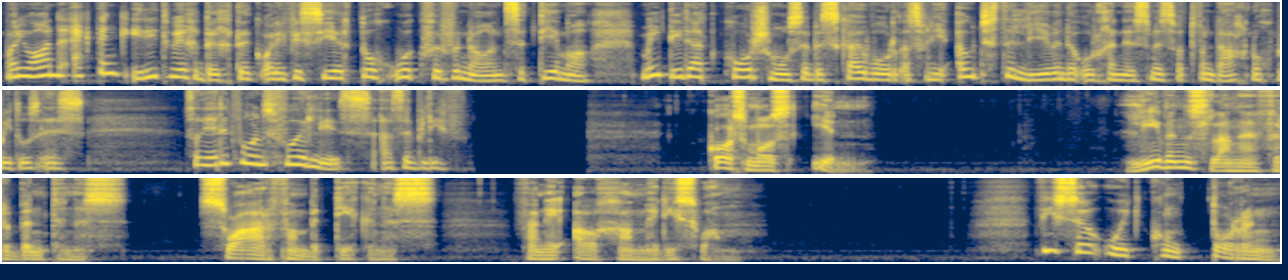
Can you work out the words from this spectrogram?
Maar Johan, ek dink hierdie twee gedigte kwalifiseer tog ook vir vanaand se tema, met dit dat korsmosse beskou word as van die oudste lewende organismes wat vandag nog met ons is. Sal jy dit vir ons voorlees asseblief? Kosmos 1 Lewenslange verbintenis swaar van betekenis van die alga met die swam. Wie sou ooit kon torring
